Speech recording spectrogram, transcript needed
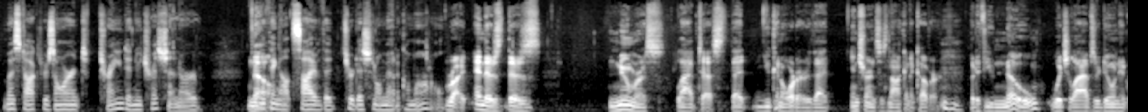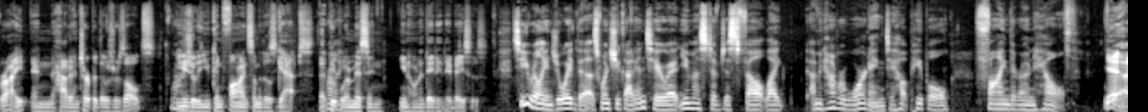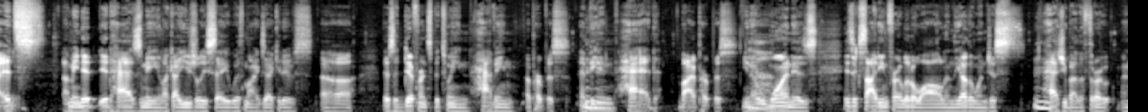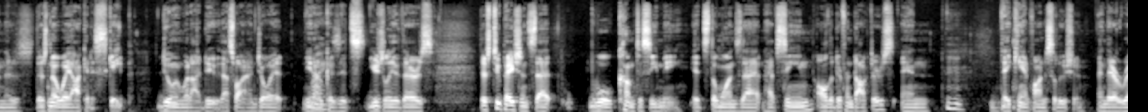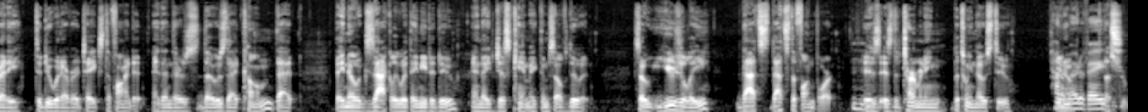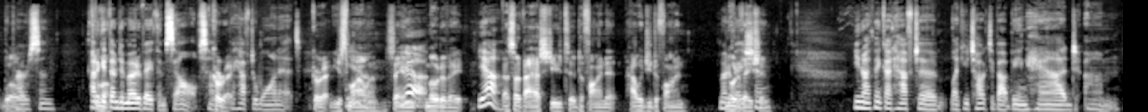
most doctors aren't trained in nutrition or No. anything outside of the traditional medical model. Right, and there's there's numerous lab tests that you can order that insurance is not going to cover. Mm-hmm. But if you know which labs are doing it right and how to interpret those results, Right. usually you can find some of those gaps that people are missing, you know, on a day-to-day basis. So you really enjoyed this. Once you got into it, you must have just felt like, I mean, how rewarding to help people find their own health. Yeah, it's. I mean, it it has me. Like I usually say with my executives, uh, there's a difference between having a purpose and being had by a purpose. You know. Yeah. one is is exciting for a little while, and the other one just Mm-hmm. has you by the throat. And there's there's no way I could escape doing what I do. That's why I enjoy it. You know, Right. because it's usually there's there's two patients that will come to see me. It's the ones that have seen all the different doctors and Mm-hmm. they can't find a solution and they're ready to do whatever it takes to find it. And then there's those that come that they know exactly what they need to do and they just can't make themselves do it. So usually that's that's the fun part is is determining between those two. Mm-hmm. How You to know, motivate that's- the person. How to well- get them to motivate themselves. Huh? Correct. They have to want it. Correct. You smiling, saying Yeah. motivate. Yeah. That's what if I asked you to define it. How would you define Motivation. You know, I think I'd have to, like you talked about being had. Um,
